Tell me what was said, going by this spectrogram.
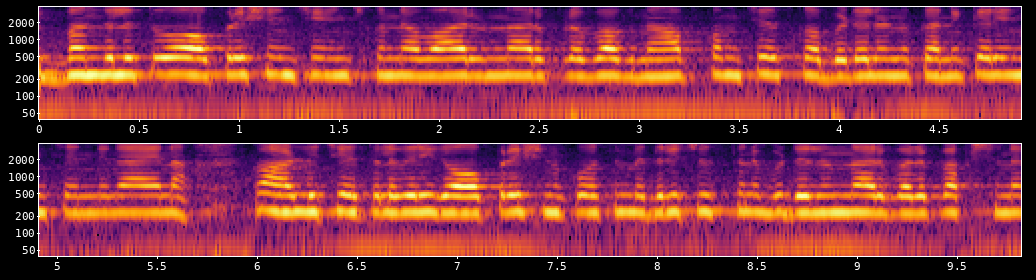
ఇబ్బందులతో ఆపరేషన్ చేయించుకున్న వారు ఉన్నారు ప్రభా. జ్ఞాపకం చేసుకో బిడ్డలను కనికరించండి నాయన. కాళ్ళు చేతులు విరిగి ఆపరేషన్ కోసం ఎదురు చూస్తున్న బిడ్డలు ఉన్నారు వారి పక్షణ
